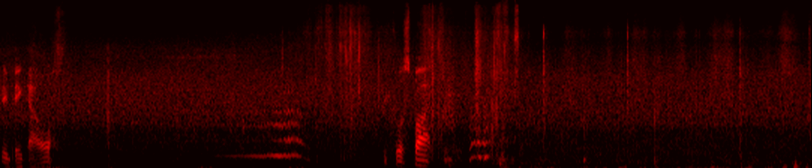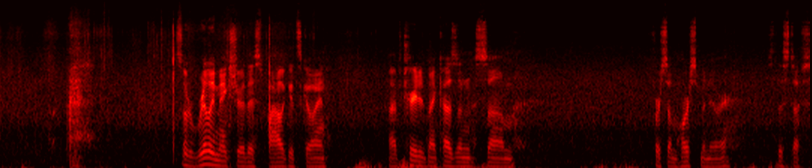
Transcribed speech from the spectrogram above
pretty big owl. Pretty cool spot. So to really make sure this pile gets going, I've traded my cousin some for some horse manure. This stuff's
